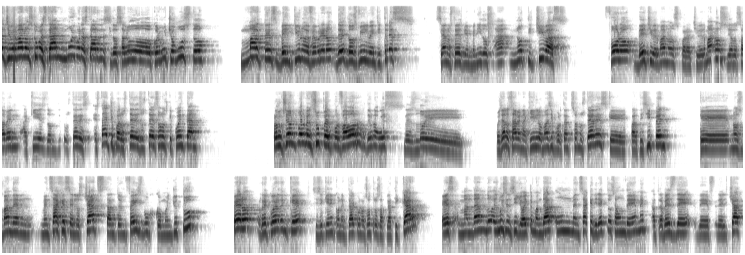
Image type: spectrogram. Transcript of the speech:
tal, chivermanos? ¿Cómo están? Muy buenas tardes. Los saludo con mucho gusto. Martes 21 de febrero de 2023. Sean ustedes bienvenidos a Noti Chivas, foro de chivermanos para chivermanos. Ya lo saben, aquí es donde ustedes, está hecho para ustedes. Ustedes son los que cuentan. Producción, ponme el súper, por favor. De una vez les doy, pues ya lo saben, aquí lo más importante son ustedes que participen que nos manden mensajes en los chats, tanto en Facebook como en YouTube. Pero recuerden que si se quieren conectar con nosotros a platicar, es mandando, es muy sencillo, hay que mandar un mensaje directo, o sea, un DM a través de, del chat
